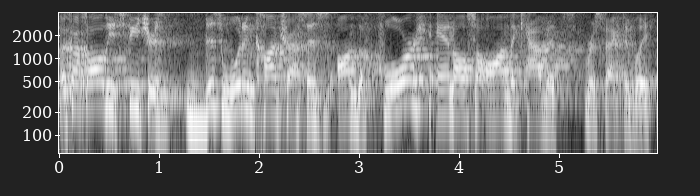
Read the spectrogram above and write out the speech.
Across all these features, this wooden contrast is on the floor and also on the cabinets respectively.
